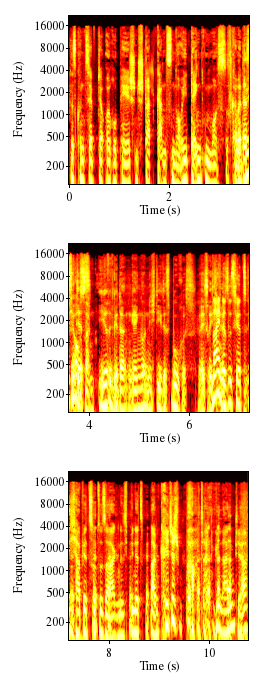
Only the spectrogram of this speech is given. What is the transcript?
das Konzept der europäischen Stadt ganz neu denken muss? Das kann aber natürlich das sind auch jetzt sein. Ihre Gedankengänge und nicht die des Buches. Wenn richtig Nein, das ist jetzt, ich habe jetzt sozusagen, ich bin jetzt beim kritischen Part angelangt, ja,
